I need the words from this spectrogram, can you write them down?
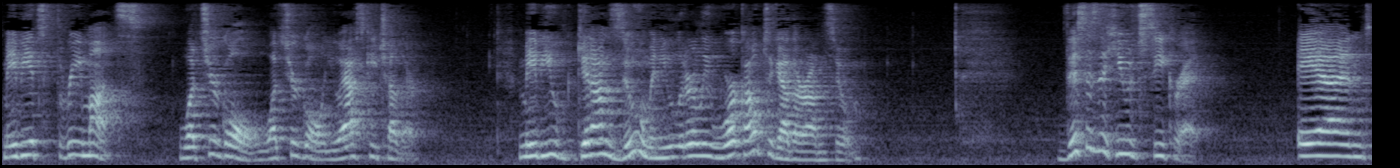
Maybe it's three months. What's your goal? What's your goal? You ask each other. Maybe you get on Zoom and you literally work out together on Zoom. This is a huge secret. And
